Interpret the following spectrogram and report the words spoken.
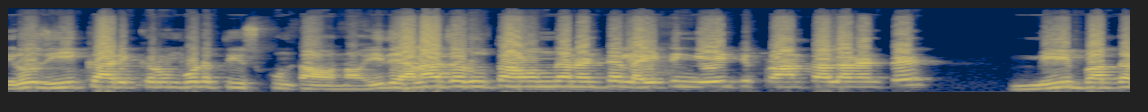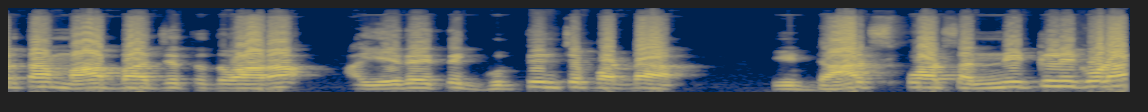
ఈరోజు ఈ కార్యక్రమం కూడా తీసుకుంటా ఉన్నాం. ఇది ఎలా జరుగుతూ ఉందని అంటే లైటింగ్ ఏంటి ప్రాంతాలనంటే మీ భద్రత మా బాధ్యత ద్వారా ఏదైతే గుర్తించబడ్డ ఈ డార్క్ స్పాట్స్ అన్నిటిని కూడా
